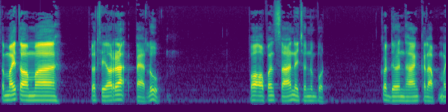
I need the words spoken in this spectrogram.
สมัยต่อมาพระเถระแปดรูป พอออกพรรษาในชนบท ก็เดินทางกลับมา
